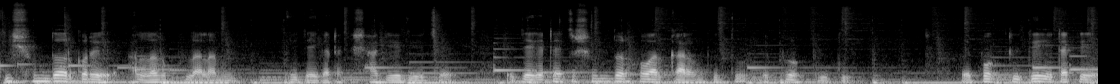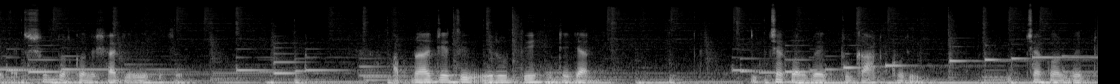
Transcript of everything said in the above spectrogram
কি সুন্দর করে আল্লাহ রব্বুল আলমী এই জায়গাটাকে সাজিয়ে দিয়েছে। এই জায়গাটা এত সুন্দর হওয়ার কারণ কিন্তু এই প্রকৃতি। এই প্রকৃতি এটাকে এত সুন্দর করে সাজিয়ে রেখেছে। আপনারা যদি এই রুট দিয়ে হেঁটে যান, ইচ্ছা করবে একটু গান করি, ইচ্ছা করবে একটু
